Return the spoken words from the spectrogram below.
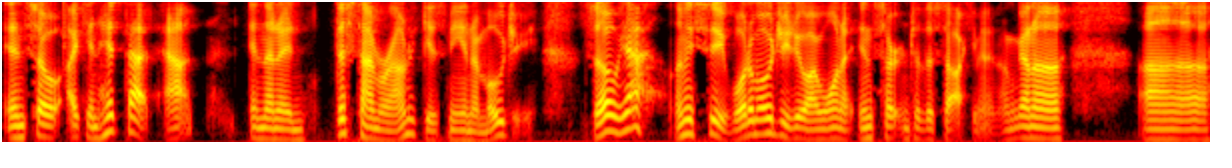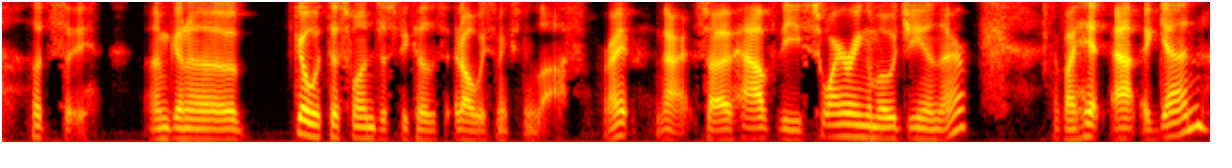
and so I can hit that at, and then this time around it gives me an emoji. So yeah, let me see, what emoji do I want to insert into this document? I'm gonna, uh, let's see, I'm gonna go with this one just because it always makes me laugh, right? All right, so I have the swearing emoji in there. If I hit at again,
